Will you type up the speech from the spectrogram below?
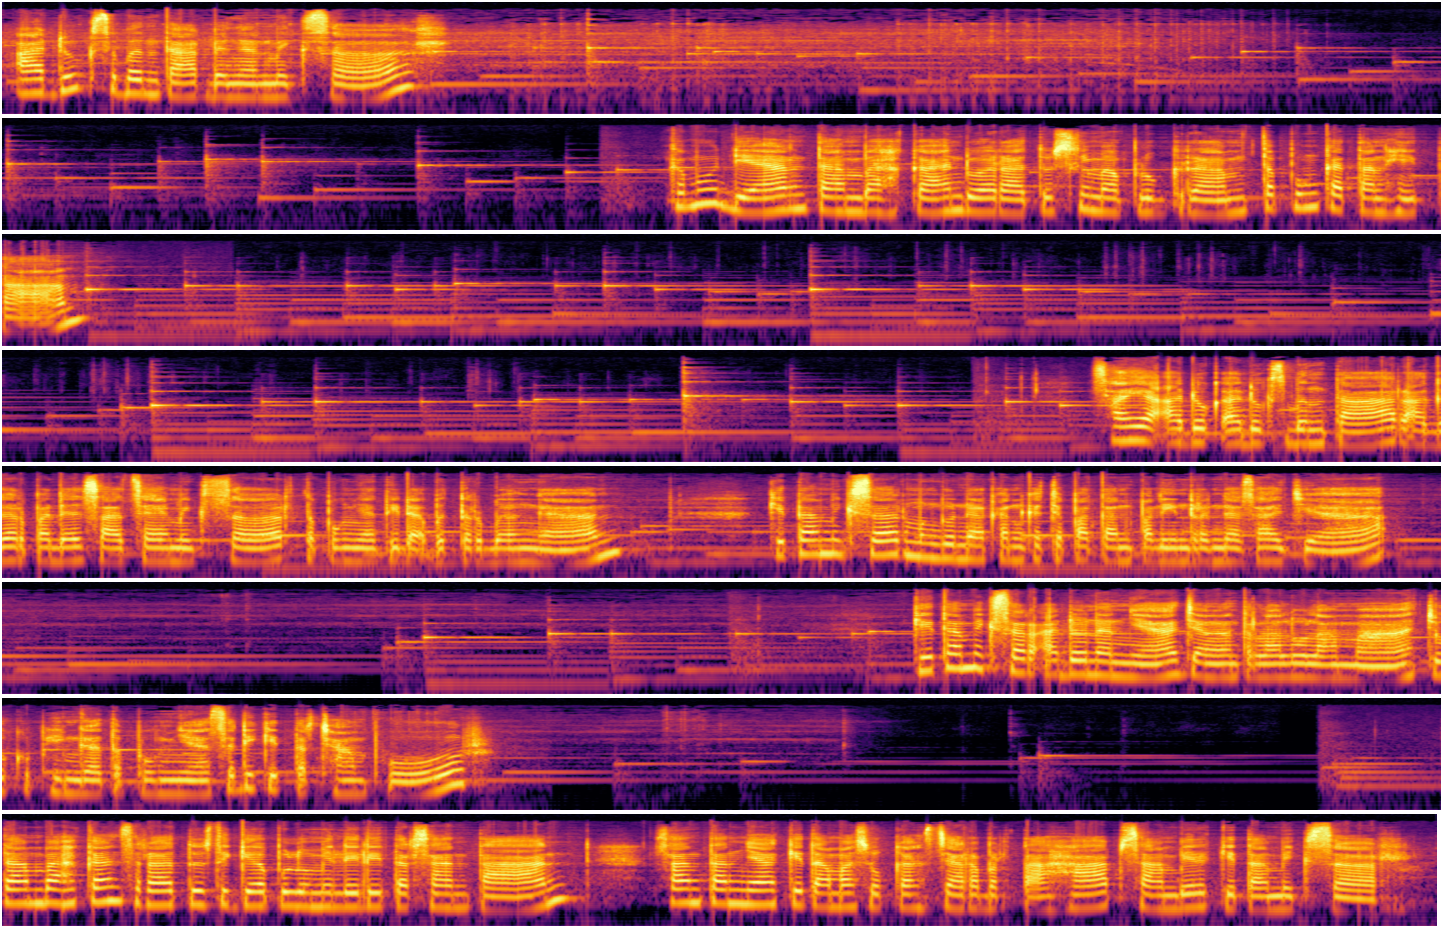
Aduk sebentar dengan mixer. Kemudian tambahkan 250 gram tepung ketan hitam Saya aduk-aduk sebentar agar pada saat saya mixer tepungnya tidak berterbangan. Kita mixer menggunakan kecepatan paling rendah saja. Kita mixer adonannya jangan terlalu lama, cukup hingga tepungnya sedikit tercampur. Tambahkan 130 ml santan. Santannya kita masukkan secara bertahap sambil kita mixer.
